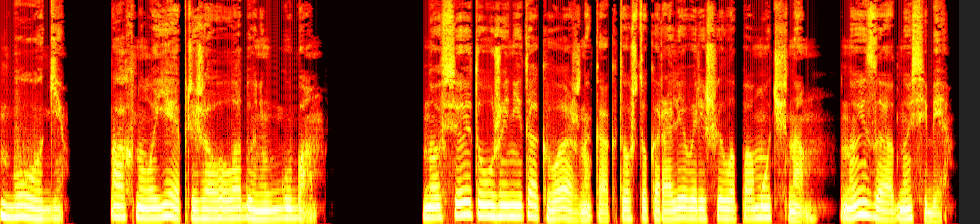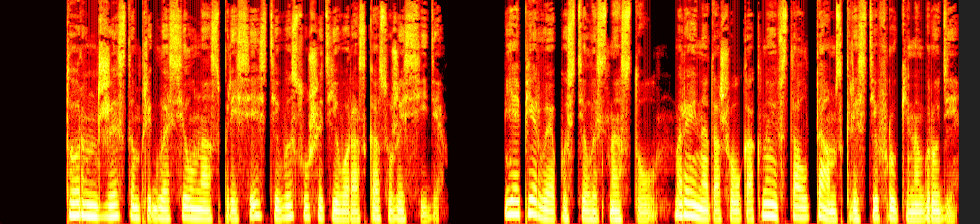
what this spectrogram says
«Боги!» — ахнула я и прижала ладонь к губам. Но все это уже не так важно, как то, что королева решила помочь нам, но и заодно себе. Торн жестом пригласил нас присесть и выслушать его рассказ уже сидя. Я первой опустилась на стул. Рейн отошел к окну и встал там, скрестив руки на груди.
